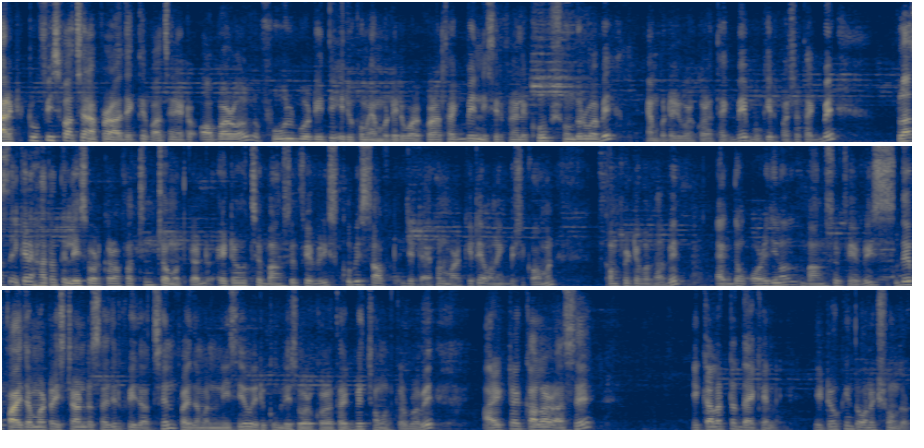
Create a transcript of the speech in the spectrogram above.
আরেকটা টু পিস পাচ্ছেন আপনারা দেখতে পাচ্ছেন, এটা ওভারঅল ফুল বডিতে এরকম এমব্রয়ডারি ওয়ার্ক করা থাকবে। নিচের ফ্যানেলে খুব সুন্দরভাবে এমব্রয়ডারি ওয়ার্ক করা থাকবে, বুকের পাশে থাকবে। প্লাস এখানে হাতাতে লেস ওয়ার্ক করা পাচ্ছেন, চমৎকার। এটা হচ্ছে বাংসুর ফেব্রিক্স খুবই সফট যেটা এখন মার্কেটে অনেক বেশি কমন কমফোর্টেবল হবে একদম অরিজিনাল বাংসুর ফেব্রিক্স পায়জামাটা স্ট্যান্ডার্ড সাইজের পেয়ে যাচ্ছেন, পায়জামার নিচেও এরকম লেস ওয়ার্ক করা থাকবে চমৎকারভাবে। আরেকটা কালার আছে, এই কালারটা দেখেন, এটাও কিন্তু অনেক সুন্দর।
